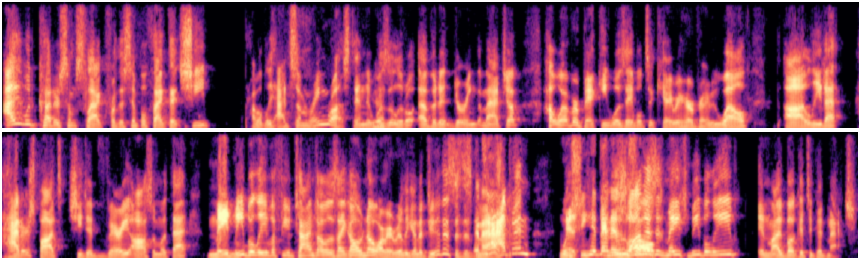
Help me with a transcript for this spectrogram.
I would cut her some slack for the simple fact that she probably had some ring rust and it Yeah. was a little evident during the matchup. However, Becky was able to carry her very well. Uh, Lita had her spots. She did very awesome with that. Made me believe a few times. I was like, oh no, are we really going to do this? Is this going to happen? When and, she hit that and as long as it makes me believe, in my book, it's a good match.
